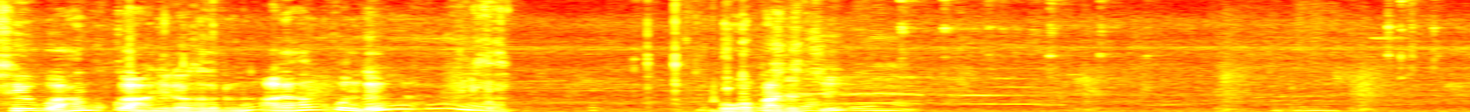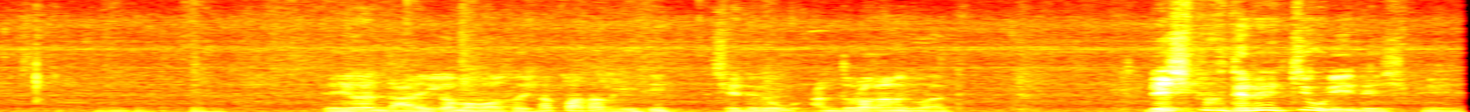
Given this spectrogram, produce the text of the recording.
새우가 한국 거 아니라서 그러나? 아니 한국 건데? 뭐가 빠졌지? 내가 나이가 먹어서 혓바닥이 제대로 안 돌아가는 것 같아. 레시피 그대로 했지 우리 레시피.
